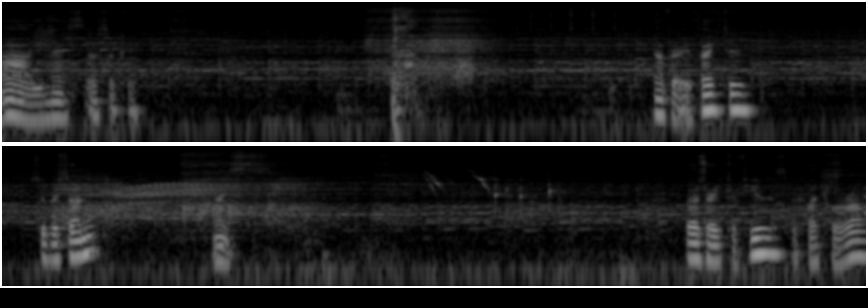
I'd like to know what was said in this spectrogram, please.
Ah, you missed. That's okay. Not very effective. Supersonic. Nice. Roselia confused. Reflect off.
